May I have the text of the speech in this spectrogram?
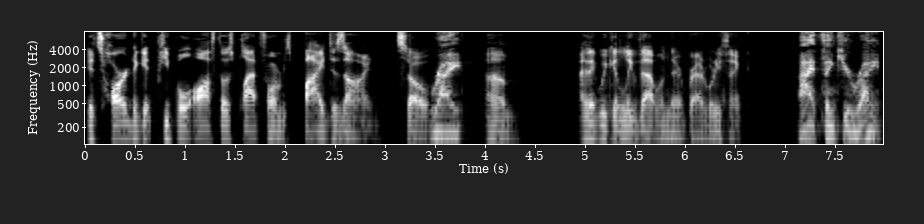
it's hard to get people off those platforms by design. So Right. um, I think we can leave that one there, Brad. What do you think? I think you're right.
